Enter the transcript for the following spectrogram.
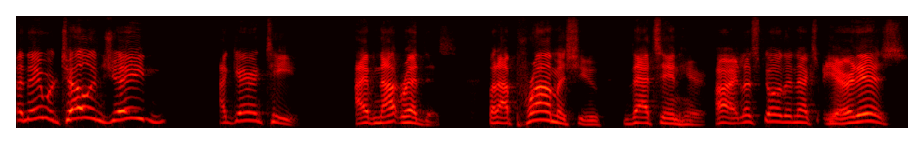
and they were telling Jaden I guarantee you, I have not read this, but I promise you that's in here. All right, let's go to the next. Here it is.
